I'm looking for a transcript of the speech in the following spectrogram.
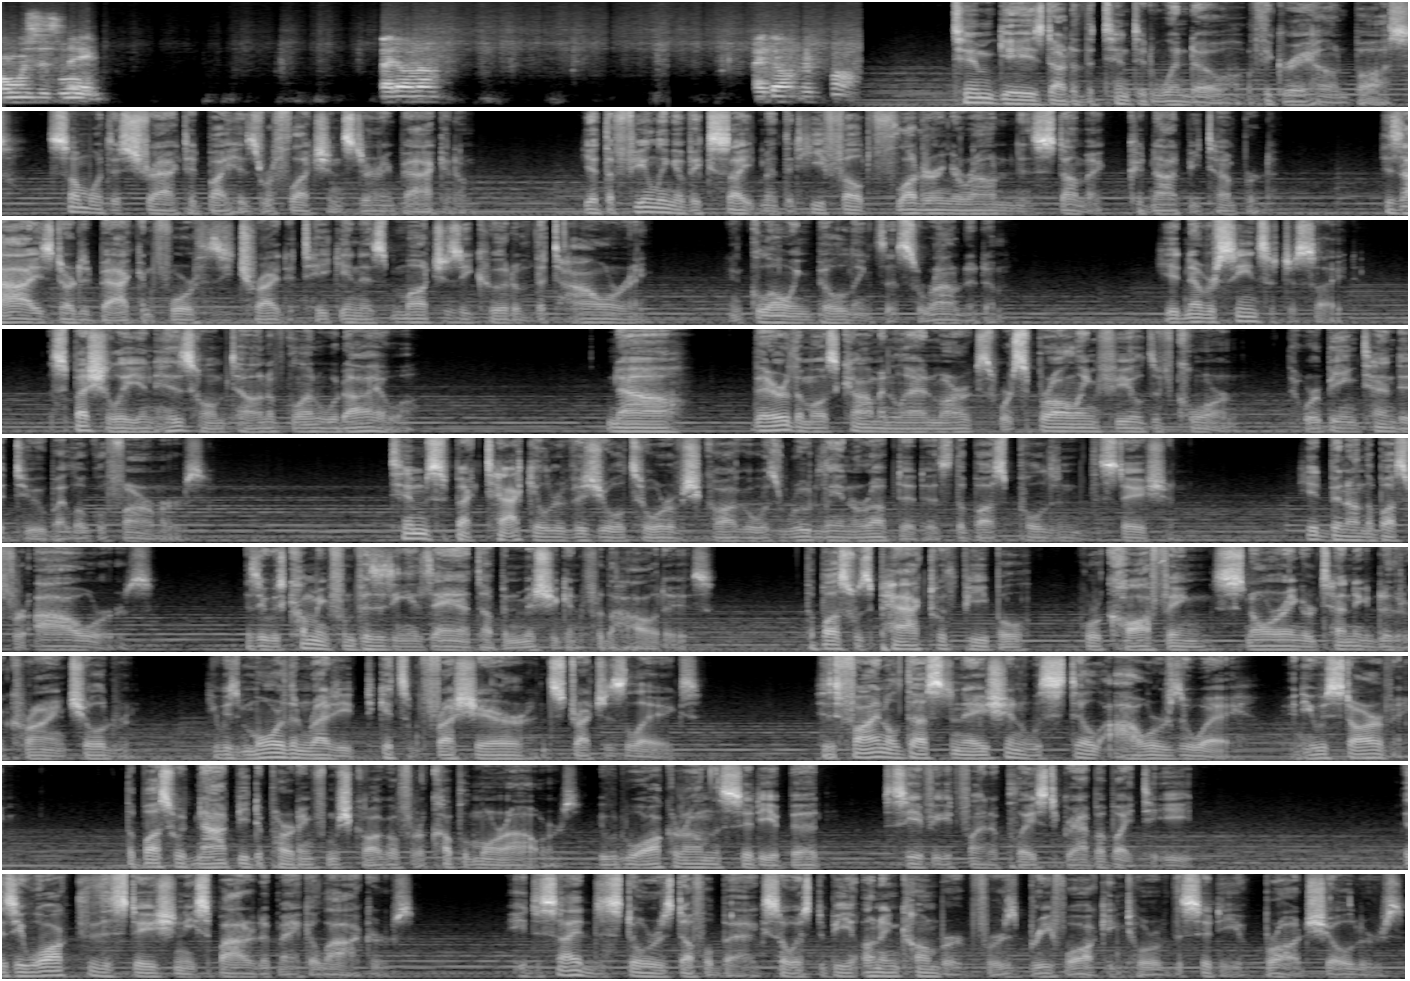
What was his name? I don't know. I don't recall. Tim gazed out of the tinted window of the Greyhound bus, somewhat distracted by his reflection staring back at him. Yet the feeling of excitement that he felt fluttering around in his stomach could not be tempered. His eyes darted back and forth as he tried to take in as much as he could of the towering and glowing buildings that surrounded him. He had never seen such a sight, especially in his hometown of Glenwood, Iowa. Now, there the most common landmarks were sprawling fields of corn that were being tended to by local farmers. Tim's spectacular visual tour of Chicago was rudely interrupted as the bus pulled into the station. He had been on the bus for hours, as he was coming from visiting his aunt up in Michigan for the holidays. The bus was packed with people who were coughing, snoring, or tending to their crying children. He was more than ready to get some fresh air and stretch his legs. His final destination was still hours away, and he was starving. The bus would not be departing from Chicago for a couple more hours. He would walk around the city a bit to see if he could find a place to grab a bite to eat. As he walked through the station, he spotted a bank of lockers. He decided to store his duffel bag so as to be unencumbered for his brief walking tour of the city of broad shoulders.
